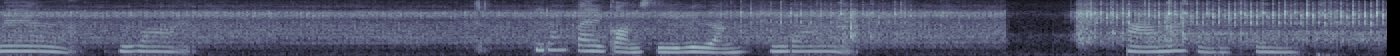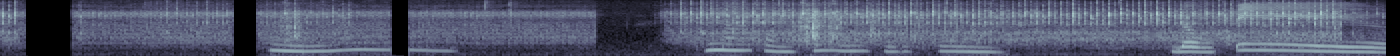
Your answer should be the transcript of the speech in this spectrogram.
แน่เลยพี่ว่า พี่ต้องไปก่อนสีเหลืองไม่ได้ช้ามากค่ทุกคนอืมพี่มาก่อนพี่นะคะทุกคนลงปิ้ว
